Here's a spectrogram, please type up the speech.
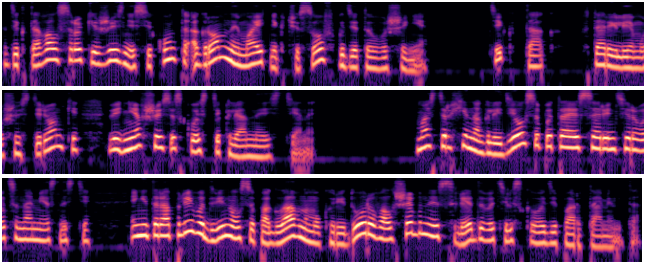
Диктовал сроки жизни секунд огромный маятник часов где-то в вышине. Тик-так. Вторили ему шестеренки, видневшиеся сквозь стеклянные стены. Мастер Хин огляделся, пытаясь сориентироваться на местности — и неторопливо двинулся по главному коридору волшебно-исследовательского департамента.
